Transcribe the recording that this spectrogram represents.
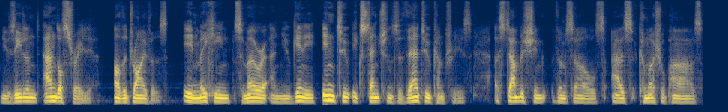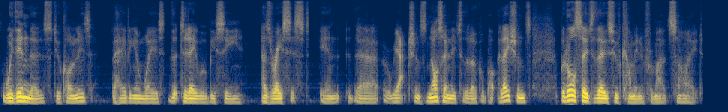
New Zealand and Australia are the drivers in making Samoa and New Guinea into extensions of their two countries establishing themselves as commercial powers within those two colonies, behaving in ways that today will be seen as racist in their reactions not only to the local populations, but also to those who've come in from outside,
